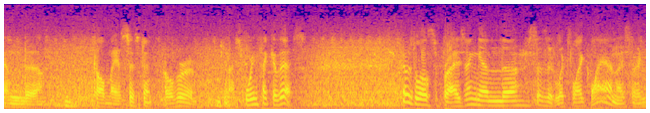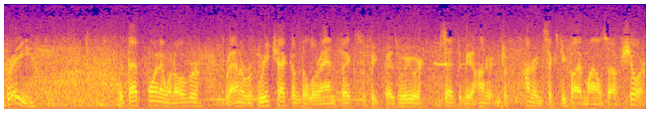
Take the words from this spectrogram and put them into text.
And uh, called my assistant over, and I said, what do you think of this? It was a little surprising, and uh, says, it looks like land. I said, agree. At that point, I went over, ran a recheck of the Loran fix because we were said to be 100, 165 miles offshore.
